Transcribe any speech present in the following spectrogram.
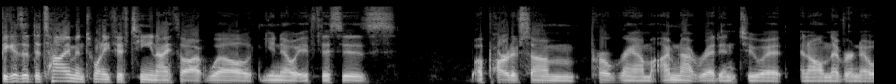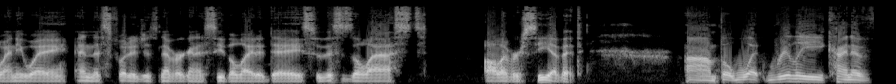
because at the time in 2015, I thought, well, you know, if this is a part of some program. I'm not read into it, and I'll never know anyway. And this footage is never going to see the light of day. So this is the last I'll ever see of it. Um, but what really kind of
